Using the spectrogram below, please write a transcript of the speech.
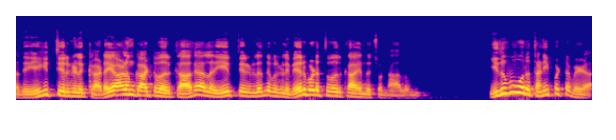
அது எகிப்தியர்களுக்கு அடையாளம் காட்டுவதற்காக அல்லது எகிப்தியர்களிலிருந்து இவர்களை வேறுபடுத்துவதற்காக என்று சொன்னாலும் இதுவும் ஒரு தனிப்பட்ட விழா.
